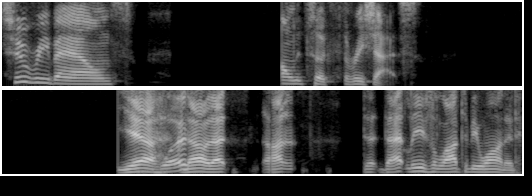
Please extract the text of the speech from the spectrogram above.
two rebounds, only took three shots. Yeah. What? No, that uh, that that leaves a lot to be wanted.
